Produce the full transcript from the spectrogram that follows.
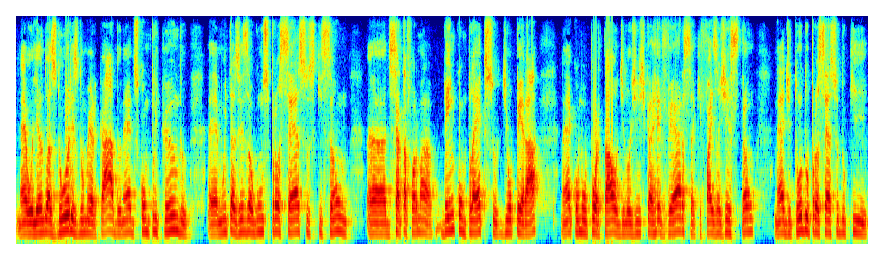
né, olhando as dores do mercado, né, descomplicando é, muitas vezes alguns processos que são, uh, de certa forma, bem complexo de operar, né, como o portal de logística reversa, que faz a gestão né, de todo o processo do que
